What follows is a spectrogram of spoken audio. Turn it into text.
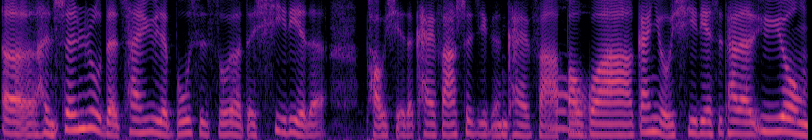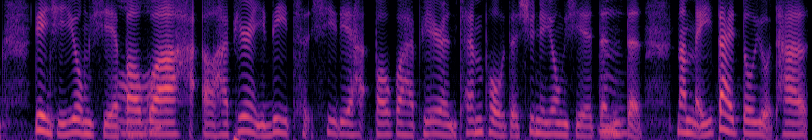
呃很深入的参与了 Brooks 所有的系列的。跑鞋的开发、设计跟开发，包括甘油系列是它的御用练习用鞋，包括呃 Hyperion Elite 系列，还包括 Hyperion Temple 的训练用鞋等等。那每一代都有它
